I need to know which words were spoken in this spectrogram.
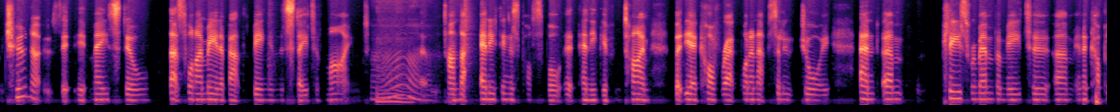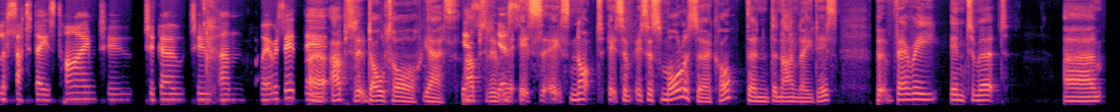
which who knows? It, it may still. That's what I mean about being in the state of mind. Ah. time that anything is possible at any given time. But yeah, Coverack, what an absolute joy. And um, please remember me to um, in a couple of Saturdays' time to to go to um, where is it? The, Uh, absolute Doll Tor, yes, Yes, absolutely. yes. It's it's not it's a it's a smaller circle than the nine ladies, but very intimate. Um,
